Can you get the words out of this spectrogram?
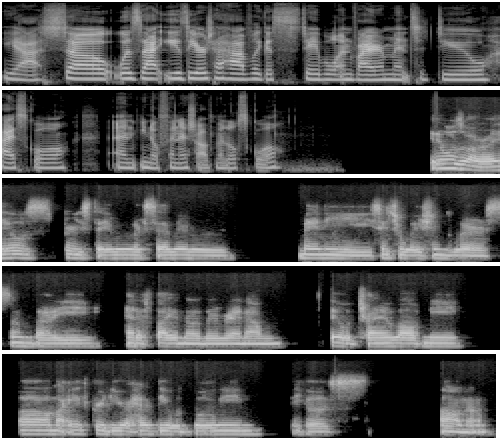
Yeah. So was that easier to have like a stable environment to do high school and, you know, finish off middle school? It was all right. It was pretty stable. Like I said, there were many situations where somebody had to fight another and um, they would try to involve me. Uh, my eighth grade year, I had to deal with bullying because I don't know.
